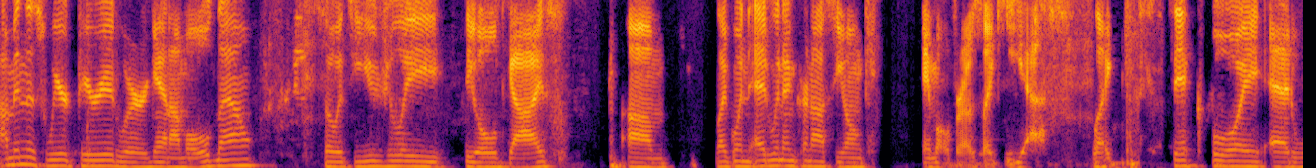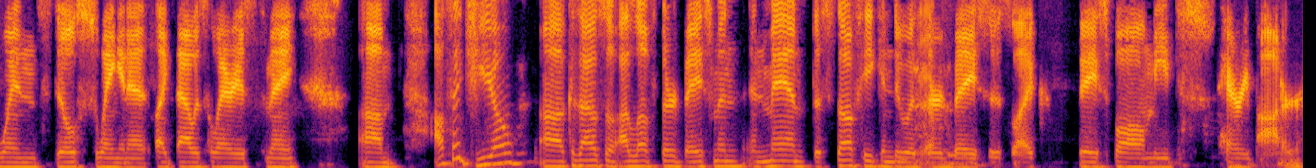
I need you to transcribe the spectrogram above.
I'm in this weird period where again I'm old now, so it's usually the old guys. Um, like when Edwin Encarnacion came over, I was like, yes, like thick boy Edwin still swinging it. Like that was hilarious to me. Um, I'll say Gio because I also I love third baseman, and man, the stuff he can do at third base is like baseball meets Harry Potter.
